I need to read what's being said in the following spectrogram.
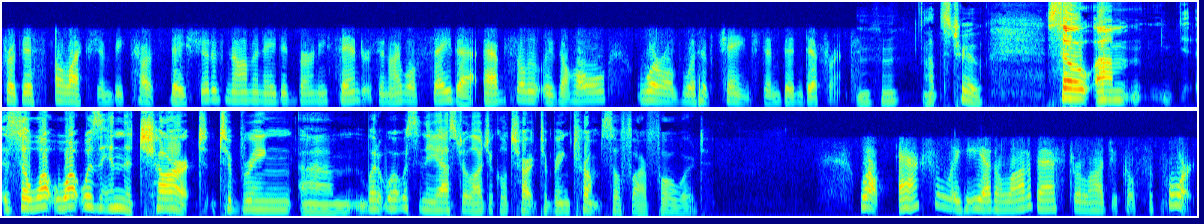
for this election because they should have nominated Bernie Sanders, and I will say that absolutely the whole world would have changed and been different. Mm-hmm. That's true. So, um, so what what was in the chart to bring um, what what was in the astrological chart to bring Trump so far forward? Well, actually, he had a lot of astrological support.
